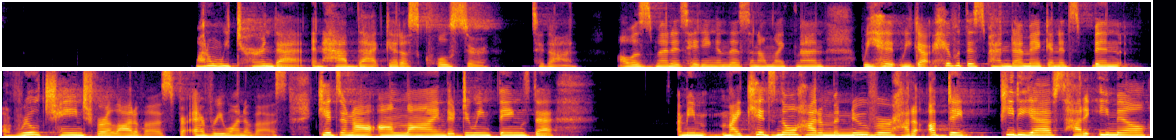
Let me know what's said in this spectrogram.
Why don't we turn that and have that get us closer to God? I was meditating in this and I'm like, man, we hit we got hit with this pandemic and it's been a real change for a lot of us, for every one of us. Kids are now online, they're doing things that I mean, my kids know how to maneuver, how to update PDFs, how to email.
